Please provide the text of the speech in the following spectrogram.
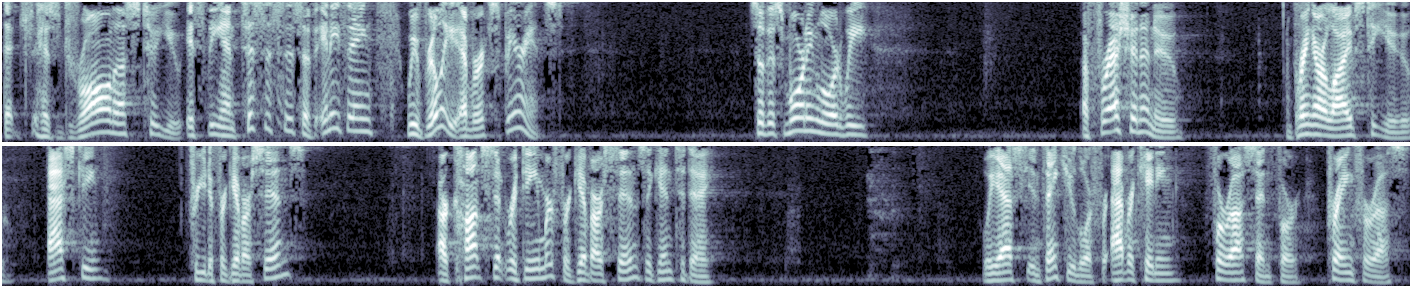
that has drawn us to you. It's the antithesis of anything we've really ever experienced. So this morning, Lord, we afresh and anew bring our lives to you, asking for you to forgive our sins. Our constant Redeemer, forgive our sins again today. We ask and thank you, Lord, for advocating for us and for praying for us.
